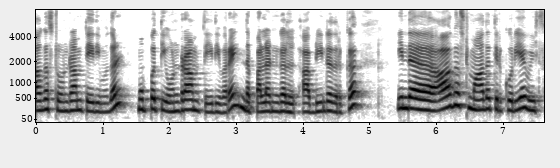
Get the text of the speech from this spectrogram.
ஆகஸ்ட் ஒன்றாம் தேதி முதல் முப்பத்தி ஒன்றாம் தேதி வரை இந்த பலன்கள் அப்படின்றது இருக்குது இந்த ஆகஸ்ட் மாதத்திற்குரிய விஸ்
